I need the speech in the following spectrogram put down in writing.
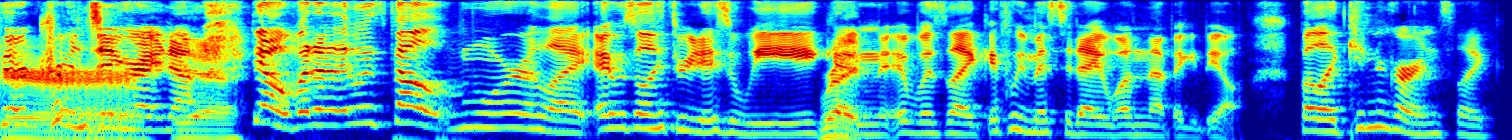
They're cringing right now. Yeah. No, but it was felt more like it was only three days a week, Right. and it was like if we missed a day, it wasn't that big a deal. But like kindergarten's like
